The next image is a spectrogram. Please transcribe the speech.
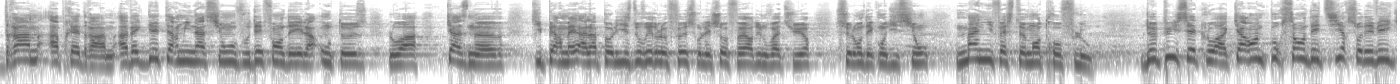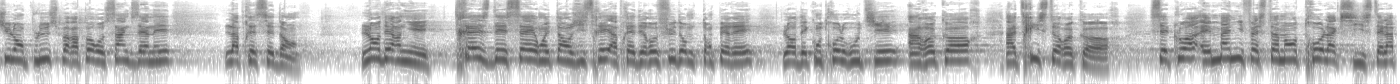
Drame après drame, avec détermination, vous défendez la honteuse loi Cazeneuve qui permet à la police d'ouvrir le feu sur les chauffeurs d'une voiture selon des conditions manifestement trop floues. Depuis cette loi, 40% des tirs sur des véhicules en plus par rapport aux cinq années la précédente. L'an dernier, 13 décès ont été enregistrés après des refus d'obtempérer lors des contrôles routiers, un record, un triste record. Cette loi est manifestement trop laxiste. Elle a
